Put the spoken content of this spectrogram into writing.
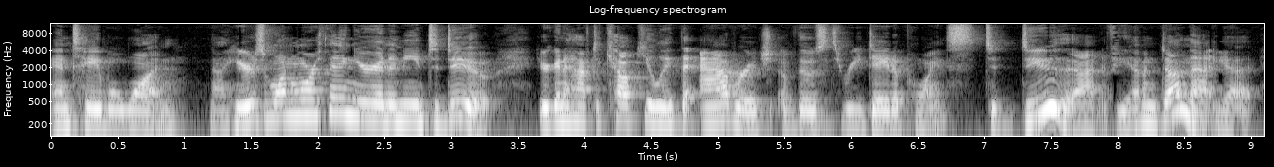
in table one. Now here's one more thing you're going to need to do. You're going to have to calculate the average of those three data points. To do that, if you haven't done that yet,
